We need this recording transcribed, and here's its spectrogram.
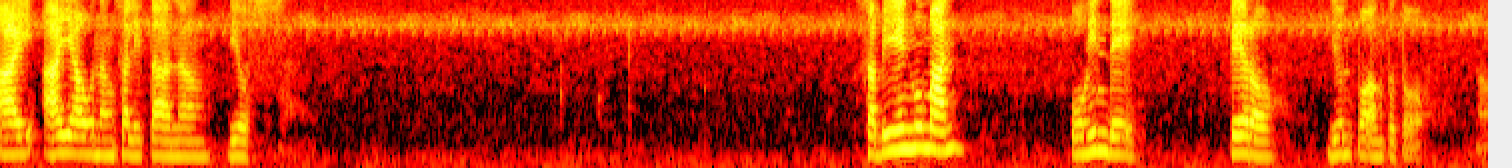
ay ayaw ng salita ng Diyos. Sabihin mo man o hindi pero yun po ang totoo. No?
